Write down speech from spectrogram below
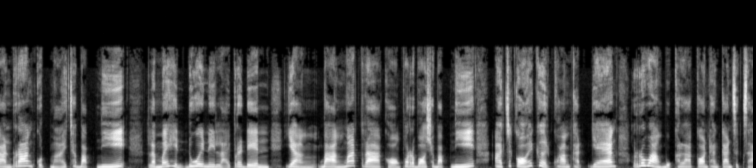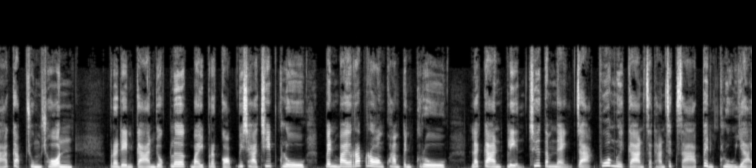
การร่างกฎหมายฉบับนี้ และไม่เห็นด้วยในหลายประเด็น อย่างบางมาตราของพรบฉบับนี้ อาจจะก่อให้เกิดความขัดแย้ง ระหว่างบุคลากรทางการศึกษากับชุมชนประเด็นการยกเลิกใบประกอบวิชาชีพครู เป็นใบรับรองความเป็นครู และการเปลี่ยนชื่อตำแหน่งจากผู้อำนวยการสถานศึกษาเป็นครูใหญ่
